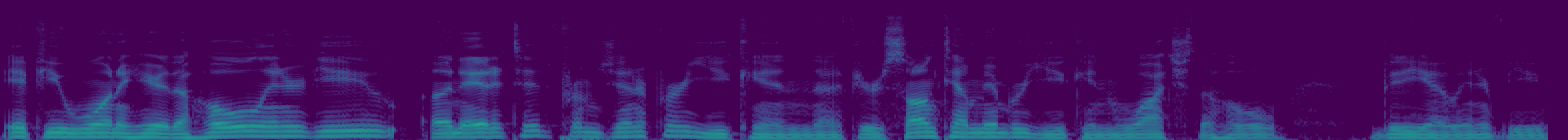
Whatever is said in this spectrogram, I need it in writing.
If you want to hear the whole interview unedited from Jennifer, you can, uh, if you're a Songtown member, you can watch the whole video interview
